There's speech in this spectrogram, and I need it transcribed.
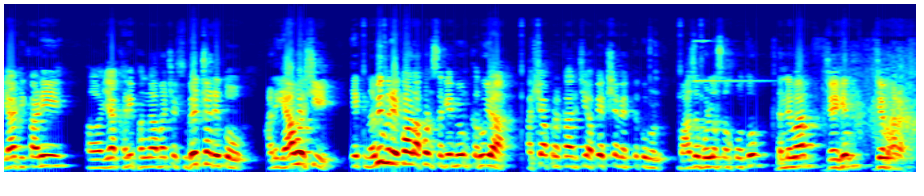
या ठिकाणी या खरीप हंगामाच्या शुभेच्छा देतो. आणि यावर्षी एक नवीन रेकॉर्ड आपण सगळे मिळून करूया अशा प्रकारची अपेक्षा व्यक्त करून माझं बोलणं संपवतो. धन्यवाद. जय हिंद. जय महाराष्ट्र.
